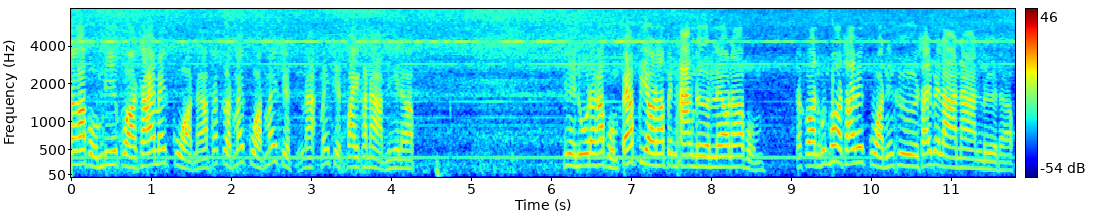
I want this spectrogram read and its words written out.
นะครับ ผมดีกว่าใช้ไม้กวาดนะครับ ถ้าเกิดไม้กวาดไม่เสร็จนะไม่เสร็จไวขนาดนี้นะครับนี่ดูนะครับ ผมแป๊บเดียวนะเป็นทางเดินแล้วนะครับ ผม แต่ก่อนคุณพ่อใช้ไม้กวาดนี่คือใช้เวลานานเลยนะครับ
